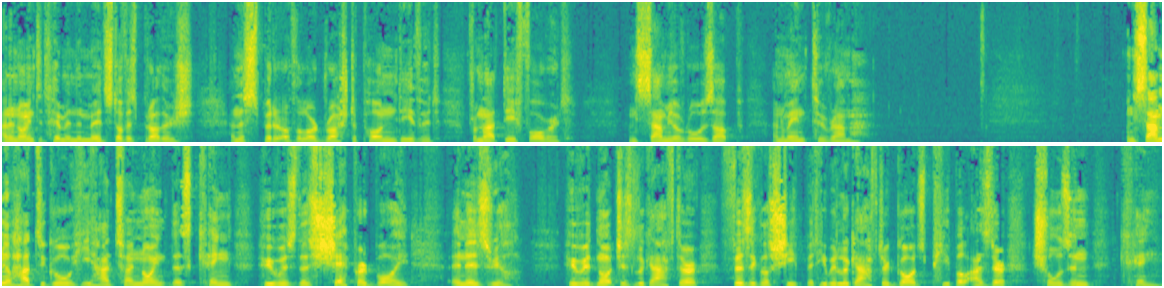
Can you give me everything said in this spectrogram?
and anointed him in the midst of his brothers. And the Spirit of the Lord rushed upon David from that day forward. And Samuel rose up and went to Ramah. When Samuel had to go, he had to anoint this king who was this shepherd boy in Israel, who would not just look after physical sheep, but he would look after God's people as their chosen king.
